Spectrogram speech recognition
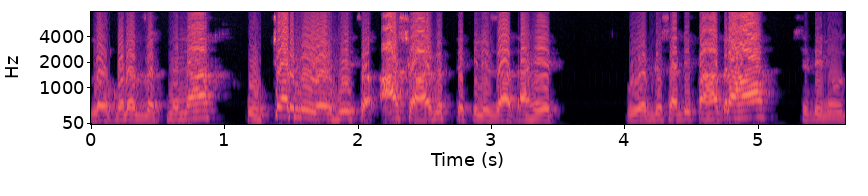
लवकरच जखमींना उपचार मिळेल हीच आशा व्यक्त केली जात आहेत साठी पाहत रहा सिटी न्यूज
